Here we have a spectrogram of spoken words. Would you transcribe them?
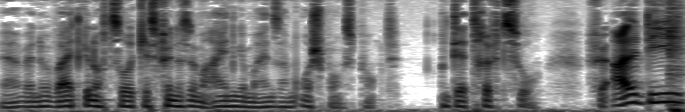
Ja, wenn du weit genug zurückgehst, findest du immer einen gemeinsamen Ursprungspunkt. Und der trifft zu. Für all die,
